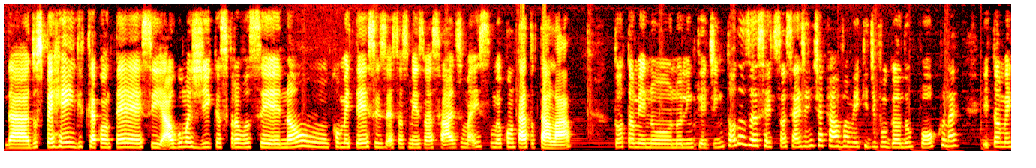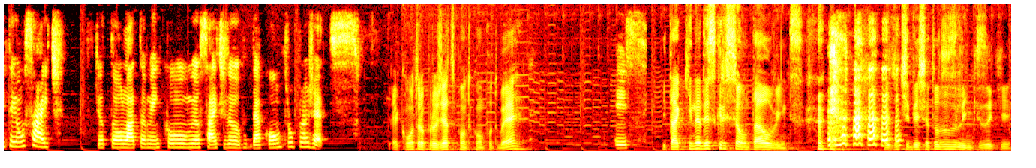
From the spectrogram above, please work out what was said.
da, dos perrengues que acontece, algumas dicas para você não cometer esses, essas mesmas falhas, mas o meu contato está lá tô também no, no LinkedIn, todas as redes sociais a gente acaba meio que divulgando um pouco, né? E também tem um site, que eu tô lá também com o meu site do, da Control Projetos. É controlprojetos.com.br? Esse. E tá aqui na descrição, tá, ouvintes? a gente deixa todos os links aqui.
